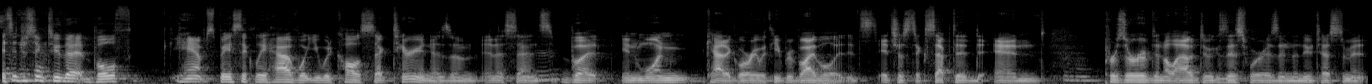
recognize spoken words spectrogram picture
It's interesting too that both camps basically have what you would call sectarianism in a sense, Mm-hmm. but in one category with Hebrew Bible, it's it's just accepted and Mm-hmm. preserved and allowed to exist, whereas in the New Testament,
